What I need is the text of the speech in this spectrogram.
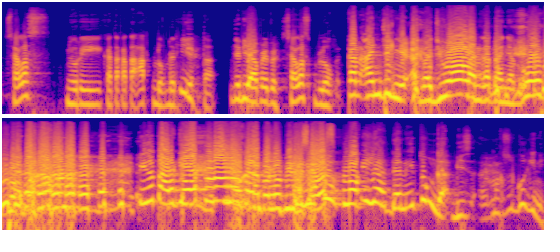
sales nyuri kata-kata art block dari Iya. kita. jadi apa itu Sales block. kan anjing ya Gak jualan katanya. Goblok. itu target lu. Kenapa lu bilang sales block? iya dan itu nggak bisa maksud gue gini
